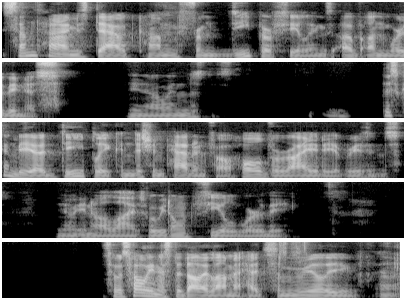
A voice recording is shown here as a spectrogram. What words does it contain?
Sometimes doubt comes from deeper feelings of unworthiness, you know, and this can be a deeply conditioned pattern for a whole variety of reasons, you know, in our lives where we don't feel worthy. So His Holiness the Dalai Lama had some really uh,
